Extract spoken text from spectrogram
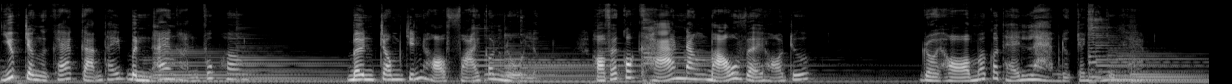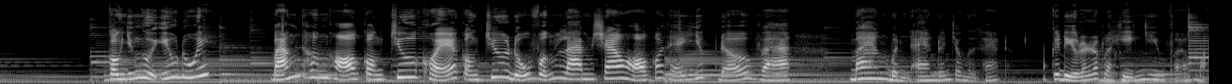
giúp cho người khác cảm thấy bình an, hạnh phúc hơn. Bên trong chính họ phải có nội lực. Họ phải có khả năng bảo vệ họ trước. Rồi họ mới có thể làm được cho những người khác. Còn những người yếu đuối bản thân họ còn chưa khỏe, còn chưa đủ vững, làm sao họ có thể giúp đỡ và mang bình an đến cho người khác được? Một cái điều đó rất là hiển nhiên, phải không ạ?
